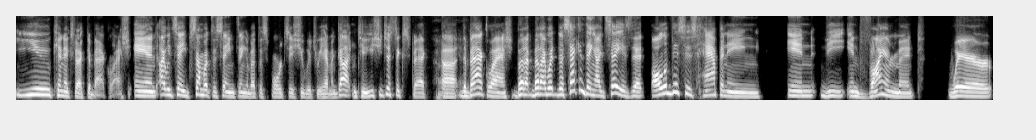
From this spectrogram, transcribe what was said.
you can expect a backlash. And I would say somewhat the same thing about the sports issue, which we haven't gotten to. You should just expect oh, uh, yeah. the backlash. But but I would the second thing I'd say is that all of this is happening in the environment where,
